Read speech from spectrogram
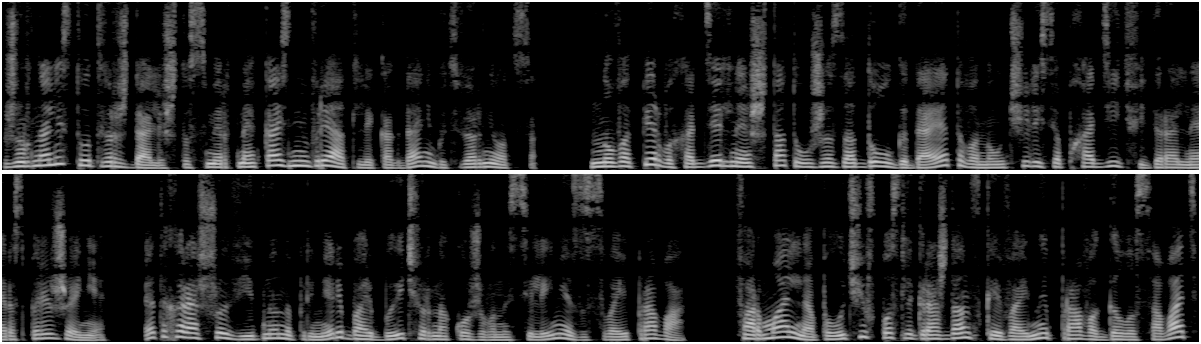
Журналисты утверждали, что смертная казнь вряд ли когда-нибудь вернется. Но, во-первых, отдельные штаты уже задолго до этого научились обходить федеральные распоряжения. Это хорошо видно на примере борьбы чернокожего населения за свои права. Формально, получив после гражданской войны право голосовать,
